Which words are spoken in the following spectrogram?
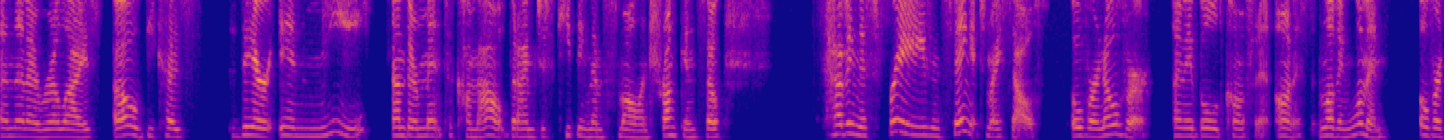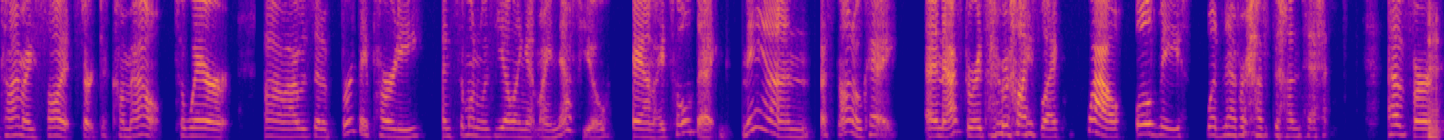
And then I realized, oh, because they're in me and they're meant to come out, but I'm just keeping them small and shrunken. So having this phrase and saying it to myself over and over I'm a bold, confident, honest, and loving woman. Over time, I saw it start to come out to where uh, I was at a birthday party and someone was yelling at my nephew. And I told that, man, that's not okay. And afterwards, I realized, like, wow, old me would never have done that ever. Mm.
